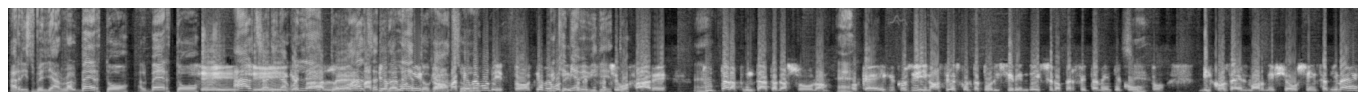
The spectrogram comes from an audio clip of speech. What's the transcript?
a risvegliarlo. Alberto? Alberto? Sì, alzati sì, da che quel letto, alzati ti dal letto, detto, cazzo. Ma ti avevo detto, ti avevo Ma che detto che avevi ti facevo fare tutta la puntata da solo, Eh. ok? Che così i nostri ascoltatori si rendessero perfettamente conto di cos'è il morning show senza di me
